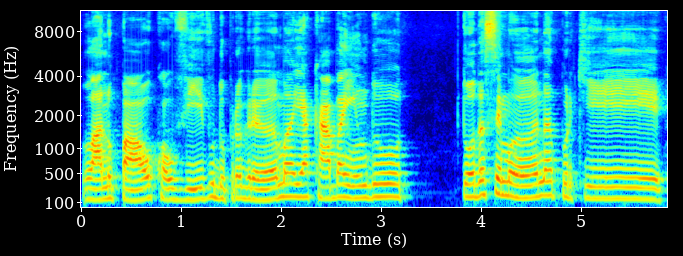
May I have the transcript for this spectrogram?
lá no palco, ao vivo do programa, e acaba indo toda semana, porque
